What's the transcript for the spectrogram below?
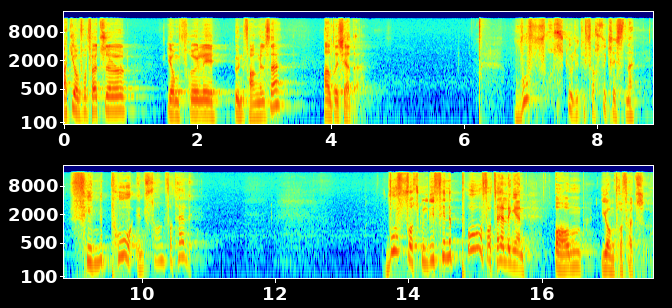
at jomfrufødsel, jomfruelig unnfangelse, aldri skjedde. Hvorfor skulle de første kristne finne på en sånn fortelling? Hvorfor skulle de finne på fortellingen om jomfrufødselen?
